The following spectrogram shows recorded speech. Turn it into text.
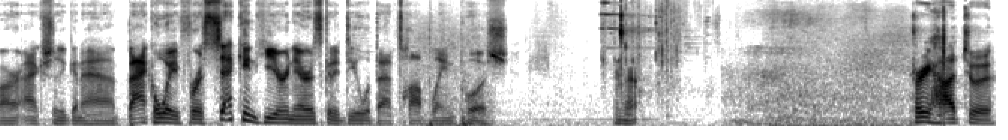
are actually going to back away for a second here, and Era's going to deal with that top lane push. No. Very hard to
